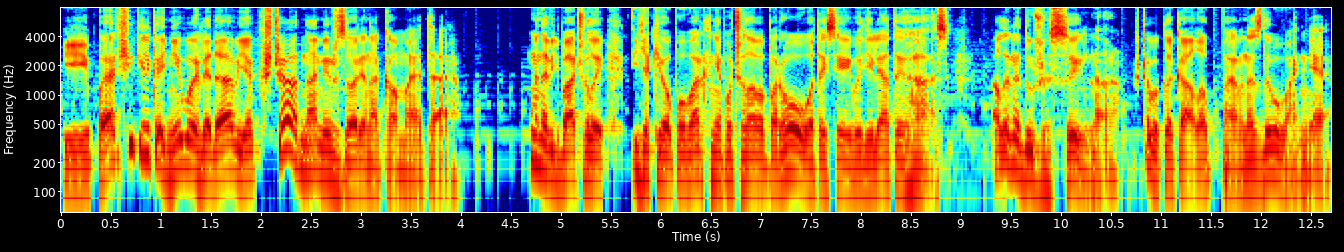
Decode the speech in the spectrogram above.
і перші кілька днів виглядав як ще одна міжзоряна комета. Ми навіть бачили, як його поверхня почала випаровуватися і виділяти газ, але не дуже сильно, що викликало певне здивування.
